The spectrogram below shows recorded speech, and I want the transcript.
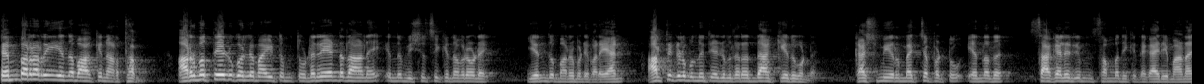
ടെമ്പററി എന്ന വാക്കിനർത്ഥം അറുപത്തേഴ് കൊല്ലമായിട്ടും തുടരേണ്ടതാണ് എന്ന് വിശ്വസിക്കുന്നവരോട് എന്തു മറുപടി പറയാൻ? ആർട്ടിക്കിൾ മുന്നൂറ്റി എഴുപത് റദ്ദാക്കിയതുകൊണ്ട് കശ്മീർ മെച്ചപ്പെട്ടു എന്നത് സകലരും സമ്മതിക്കുന്ന കാര്യമാണ്.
